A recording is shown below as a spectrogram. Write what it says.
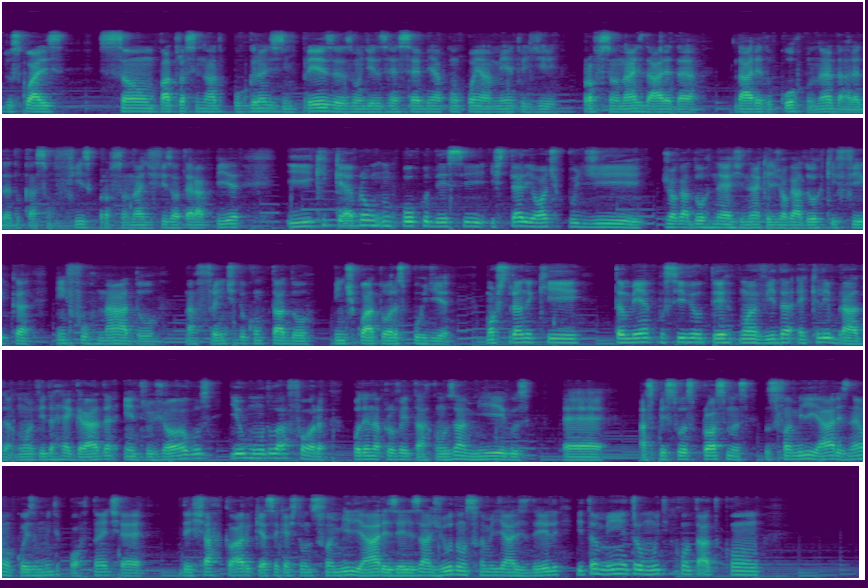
dos quais são patrocinados por grandes empresas, onde eles recebem acompanhamento de profissionais da área, da, da área do corpo, né, da área da educação física, profissionais de fisioterapia, e que quebram um pouco desse estereótipo de jogador nerd, né, aquele jogador que fica enfurnado na frente do computador 24 horas por dia, mostrando que também é possível ter uma vida equilibrada, uma vida regrada entre os jogos e o mundo lá fora, podendo aproveitar com os amigos, é, as pessoas próximas, os familiares, né? Uma coisa muito importante é deixar claro que essa questão dos familiares, eles ajudam os familiares dele e também entram muito em contato com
